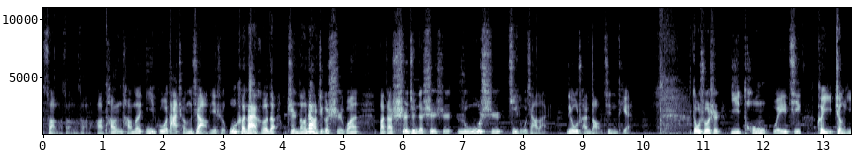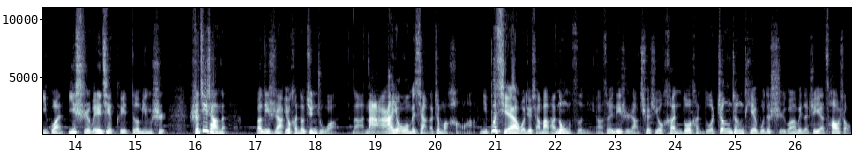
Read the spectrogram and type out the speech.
算了算了算了啊！堂堂的一国大丞相也是无可奈何的，只能让这个史官把他弑君的事实如实记录下来，流传到今天。都说是以铜为镜，可以正衣冠；以史为镜，可以得名师。实际上呢，呃，历史上有很多君主啊。啊，哪有我们想的这么好啊？你不写，我就想办法弄死你啊！所以历史上确实有很多很多铮铮铁骨的史官，为了职业操守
